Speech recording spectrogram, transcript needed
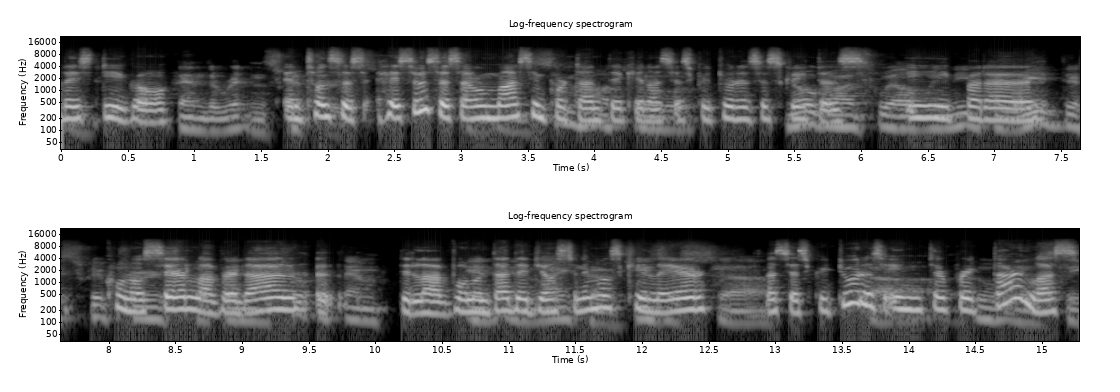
les digo, entonces. Jesús es aún más importante que las escrituras escritas. Y para conocer la verdad, eh, de la voluntad de Dios, tenemos que leer uh, las escrituras uh, e is interpretarlas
